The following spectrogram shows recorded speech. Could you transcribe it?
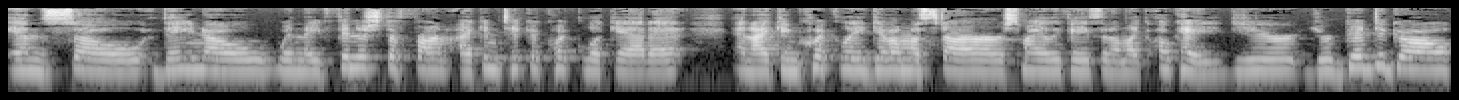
And so they know when they finish the front, I can take a quick look at it and I can quickly give them a star or smiley face. And I'm like, okay, you're, you're good to go.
